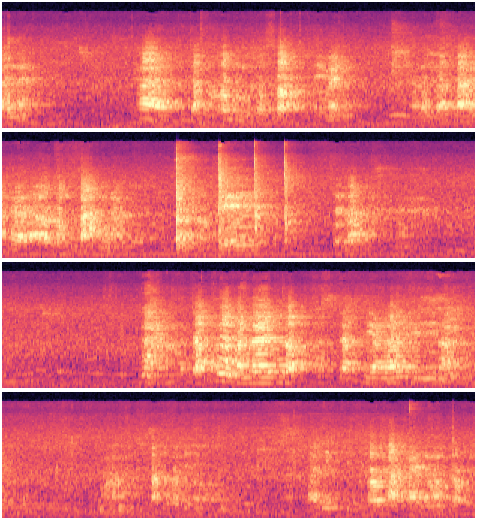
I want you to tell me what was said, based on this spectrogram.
เลยนะท่าจับข้อมือทดสอบใช่ไหมแล้วจับปากก็เอาลงปากนะโอเคเสร็จแล้วนะจับคู่กันเลยจับจับเตียงไว้ดีๆหน่อยจับพอดีแล้วนี่โทรศัพท์ใครจะมาจบ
